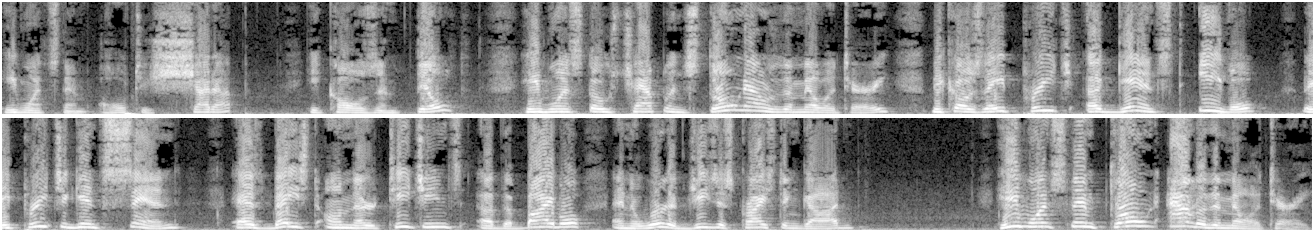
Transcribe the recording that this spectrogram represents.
He wants them all to shut up. He calls them filth. He wants those chaplains thrown out of the military because they preach against evil. They preach against sin as based on their teachings of the Bible and the Word of Jesus Christ and God. He wants them thrown out of the military.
